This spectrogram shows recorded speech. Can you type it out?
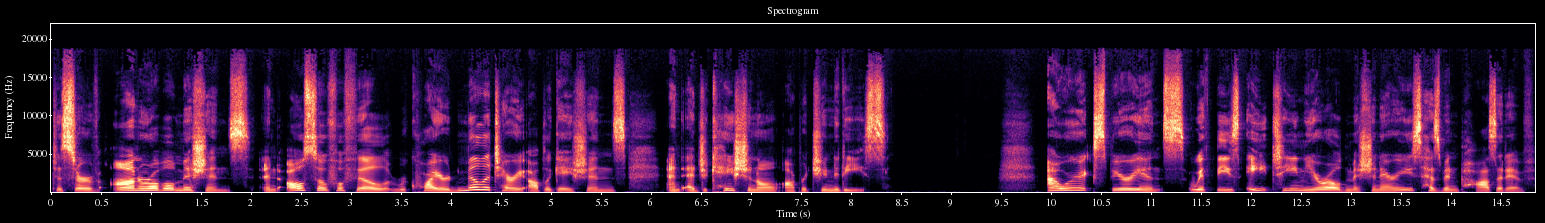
to serve honorable missions and also fulfill required military obligations and educational opportunities. Our experience with these 18 year old missionaries has been positive.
